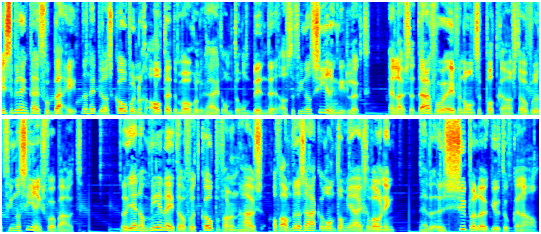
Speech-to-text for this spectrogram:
Is de bedenktijd voorbij, dan heb je als koper nog altijd de mogelijkheid om te ontbinden als de financiering niet lukt. En luister daarvoor even naar onze podcast over het financieringsvoorbehoud. Wil jij nog meer weten over het kopen van een huis of andere zaken rondom je eigen woning? We hebben een superleuk YouTube kanaal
